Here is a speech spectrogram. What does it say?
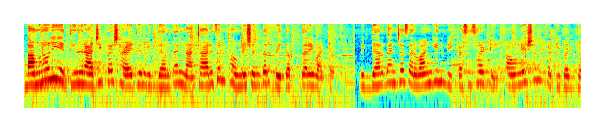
बामणोली येथील राजीपा शाळेतील विद्यार्थ्यांना चारिजन फाउंडेशनतर्फे दप्तरे वाटप. विद्यार्थ्यांच्या सर्वांगीण विकासासाठी फाउंडेशन कटिबद्ध.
